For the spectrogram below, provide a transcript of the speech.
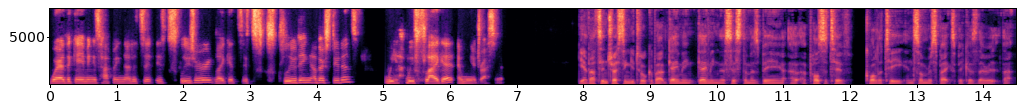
where the gaming is happening that it's exclusionary like it's it's excluding other students we we flag it and we address it yeah, that's interesting. You talk about gaming gaming the system as being a, a positive quality in some respects because there is, that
